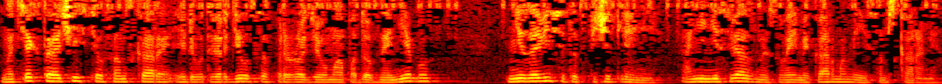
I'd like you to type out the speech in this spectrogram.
Но те, кто очистил самскары или утвердился в природе ума, подобное небу, не зависят от впечатлений, они не связаны своими кармами и самскарами.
